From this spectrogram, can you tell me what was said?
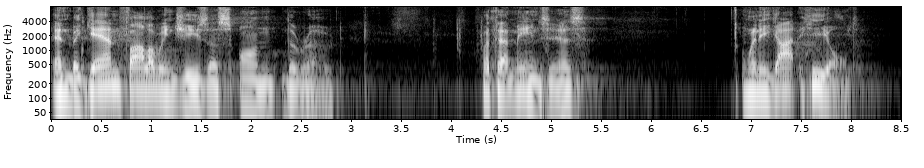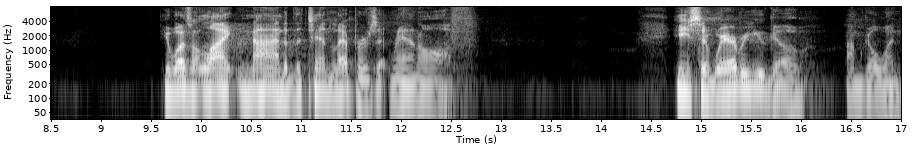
and began following Jesus on the road. What that means is when he got healed, he wasn't like nine of the ten lepers that ran off. He said, Wherever you go, I'm going.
